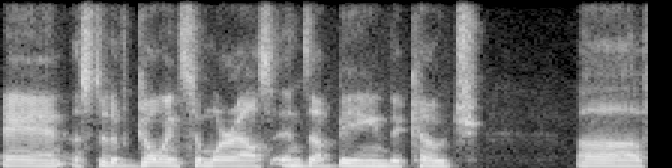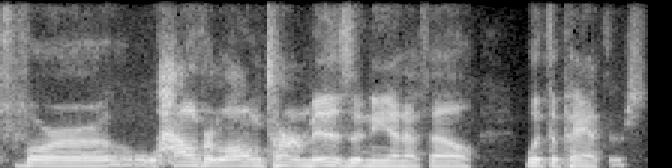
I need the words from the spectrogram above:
and instead of going somewhere else ends up being the coach uh, for however long term is in the NFL with the Panthers.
